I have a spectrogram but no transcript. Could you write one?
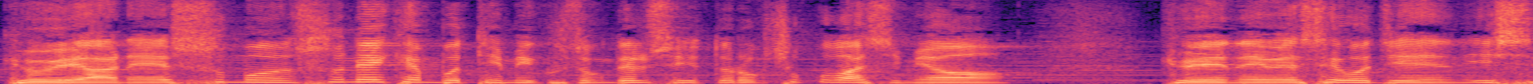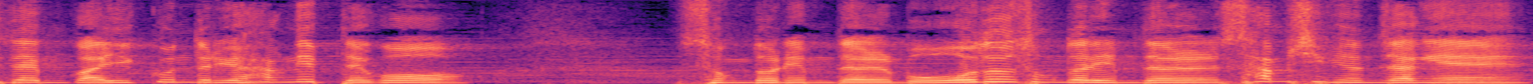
교회 안에 숨은 순회 캠프팀이 구성될 수 있도록 축복하시며 교회 내에 세워진 이 시댐과 일꾼들이 확립되고 성도님들 모든 성도님들 30 현장에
